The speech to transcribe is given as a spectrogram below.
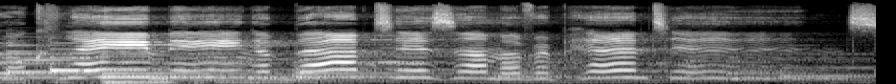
proclaiming a baptism of repentance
